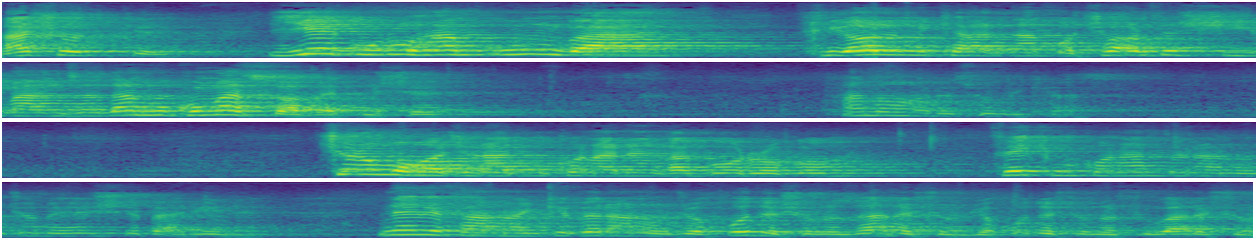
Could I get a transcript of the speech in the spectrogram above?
نشد که. یه گروه هم اون و خیال می‌کردن با چهار تا شیون زدن حکومت ثابت میشه. همه آرزو می‌کرد. چرا مهاجرت می‌کنن اینقدر گر رو گر فکر می‌کنن برن اونجا بهشت برینه. نمی‌فهمن که برن اونجا خودشون و زنشون یا خودشون و شوهرشون.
